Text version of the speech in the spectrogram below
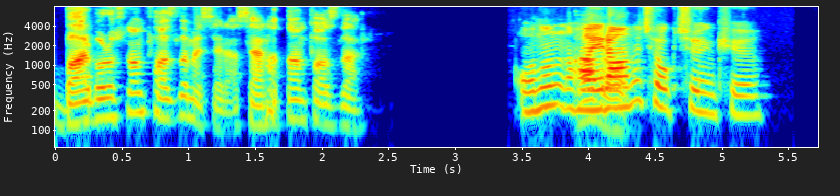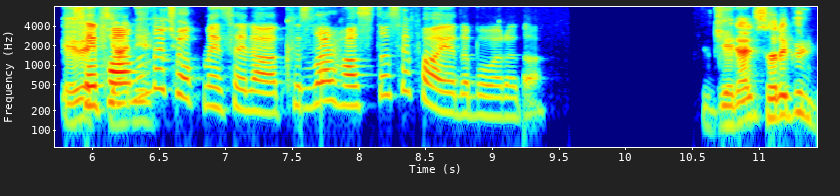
Barbaros'tan fazla mesela. Serhat'tan fazla. Onun Abi hayranı çok çünkü. Evet Sefa'nın yani da çok mesela. Kızlar hasta Sefa'ya da bu arada. Celal Sarıgül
